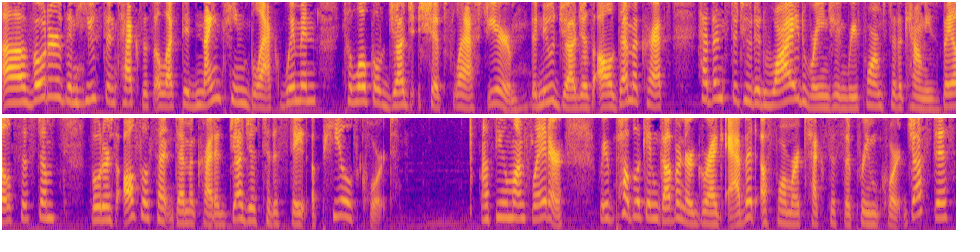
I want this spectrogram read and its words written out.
uh, voters in Houston, Texas elected 19 black women to local judgeships last year. The new judges, all Democrats, have instituted wide ranging reforms to the county's bail system. Voters also sent Democratic judges to the state appeals court. A few months later, Republican Governor Greg Abbott, a former Texas Supreme Court justice,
